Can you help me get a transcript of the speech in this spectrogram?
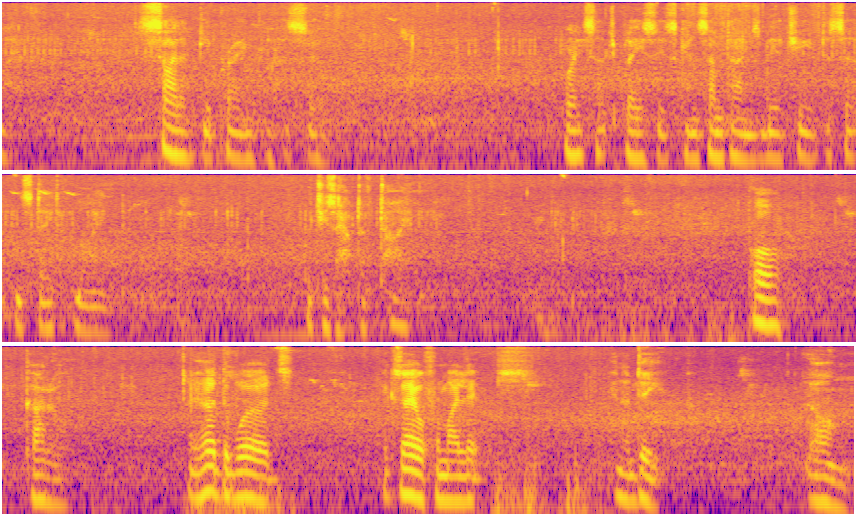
life, silently praying for herself. For in such places can sometimes be achieved a certain state of mind, which is out of time. Poor Caro. I heard the words exhale from my lips in a deep, long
